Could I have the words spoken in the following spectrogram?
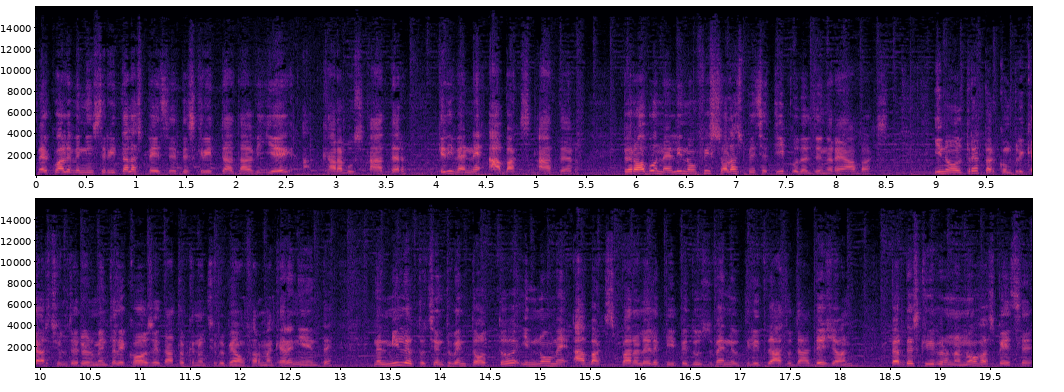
nel quale venne inserita la specie descritta da Villiers Carabus ater, che divenne Abax ater. Però Bonelli non fissò la specie tipo del genere Abax. Inoltre, per complicarci ulteriormente le cose, dato che non ci dobbiamo far mancare niente, nel 1828 il nome Abax parallelepipedus venne utilizzato da Dejean per descrivere una nuova specie,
